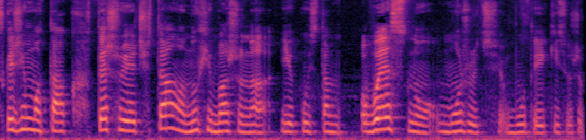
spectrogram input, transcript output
Скажімо так, те, що я читала, ну хіба що на якусь там весну можуть бути якісь уже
